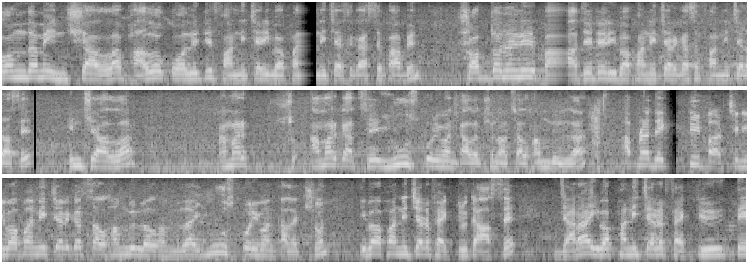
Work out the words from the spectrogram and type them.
কম দামে ইনশাআল্লাহ ভালো কোয়ালিটির ফার্নিচার, ইবা ফার্নিচারের কাছে পাবেন। সব ধরনের বাজেটের ইবা ফার্নিচার কাছে ফার্নিচার আছে। ইনশাআল্লাহ আমার আমার কাছে ইউজ পরিমাণ কালেকশন আছে, আলহামদুলিল্লাহ। আপনারা দেখতেই পাচ্ছেন ইবা ফার্নিচারের কাছে আলহামদুলিল্লাহ আলহামদুলিল্লাহ ইউজ পরিমাণ কালেকশন ইবা ফার্নিচার ফ্যাক্টরিতে আছে। যারা ইবা ফার্নিচারের ফ্যাক্টরিতে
